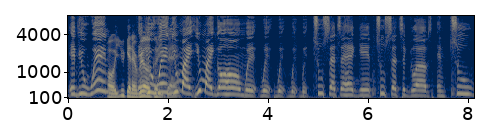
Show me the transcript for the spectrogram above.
if you win, Oh, you get a real if you win, bag. you might you might go home with with, with with with two sets of headgear, two sets of gloves, and two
